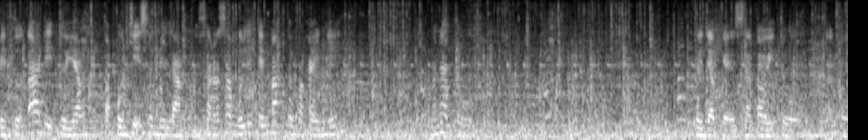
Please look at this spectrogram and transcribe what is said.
Pintu tadi tuh yang terkunci sembilan. Saya rasa boleh tembak tuh pakai ini. Mana tuh? Kejap guys, saya tahu itu satu.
